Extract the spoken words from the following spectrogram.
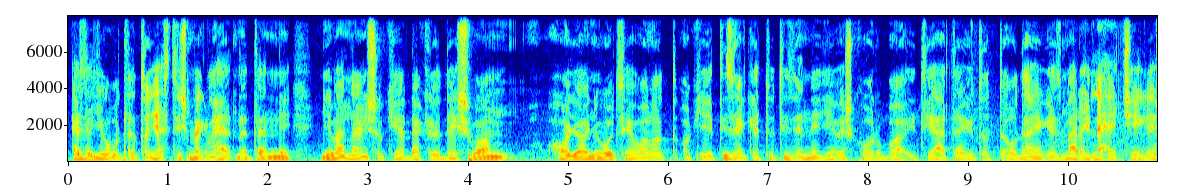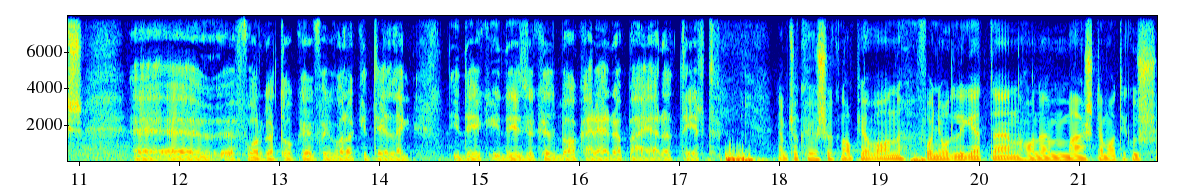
Ez egy jó ötlet, hogy ezt is meg lehetne tenni. Nyilván nagyon sok érdeklődés van hogy a 8 év alatt, aki 12-14 éves korba itt járt, eljutotta odáig, ez már egy lehetséges e, e, forgatókönyv, hogy valaki tényleg idé, idézőközben akár erre a pályára tért. Nem csak Hősök napja van Fonyódligeten, hanem más tematikus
